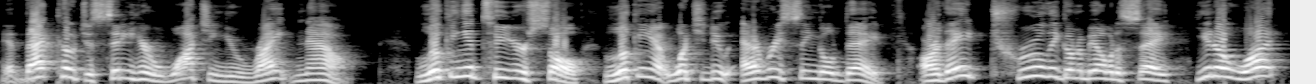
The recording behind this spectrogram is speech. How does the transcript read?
if that coach is sitting here watching you right now, looking into your soul, looking at what you do every single day, are they truly going to be able to say, you know what?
